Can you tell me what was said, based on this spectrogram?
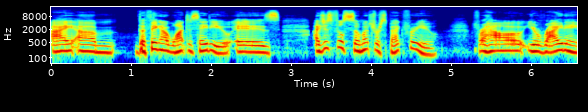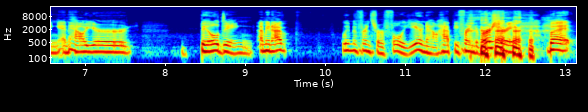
I um the thing I want to say to you is I just feel so much respect for you for how you're writing and how you're building. I mean, I've we've been friends for a full year now. Happy friend anniversary. but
